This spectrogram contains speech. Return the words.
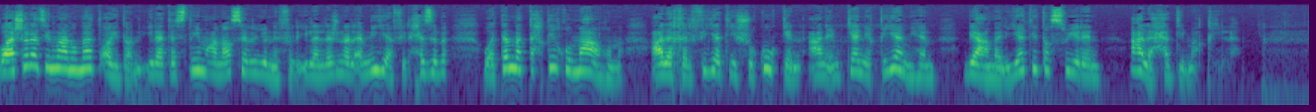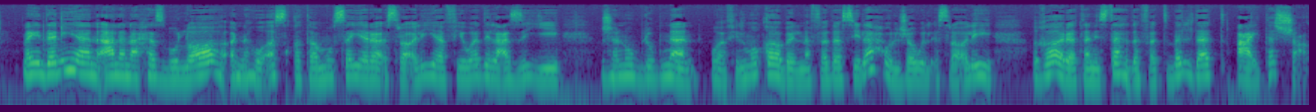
وأشارت المعلومات أيضا إلى تسليم عناصر اليونيفيل إلى اللجنة الأمنية في الحزب وتم التحقيق معهم على خلفية شكوك عن إمكان قيامهم بعمليات تصوير على حد ما قيل. ميدانيا أعلن حزب الله أنه أسقط مسيرة إسرائيلية في وادي العزي جنوب لبنان وفي المقابل نفذ سلاح الجو الإسرائيلي غارة استهدفت بلدة عيت الشعب.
